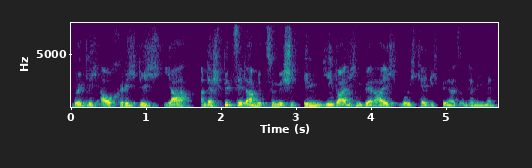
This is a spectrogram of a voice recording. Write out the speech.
wirklich auch richtig ja, an der Spitze damit zu mischen im jeweiligen Bereich, wo ich tätig bin als Unternehmen?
